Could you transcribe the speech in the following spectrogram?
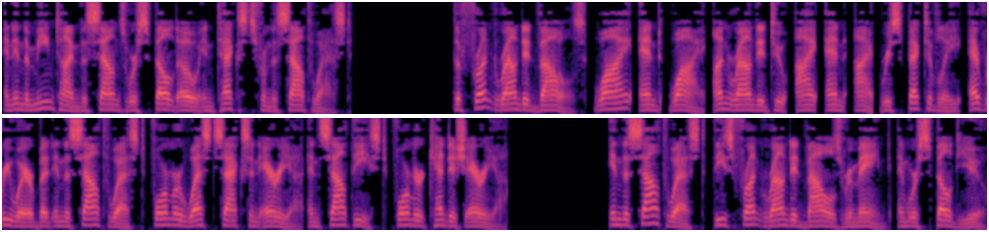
and in the meantime the sounds were spelled o in texts from the southwest. The front rounded vowels, y, and, y, unrounded to, i, and, i, respectively, everywhere but in the southwest former West Saxon area and southeast former Kentish area. In the southwest, these front rounded vowels remained, and were spelled u.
